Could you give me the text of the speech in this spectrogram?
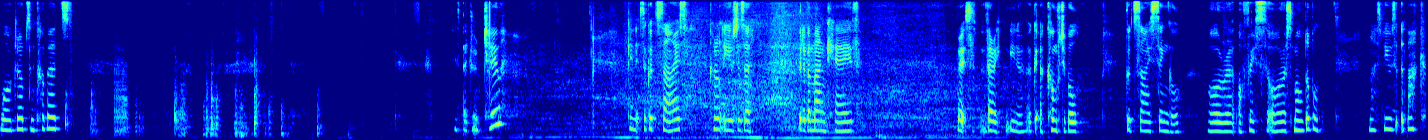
wardrobes and cupboards. Here's bedroom two. Again, it's a good size. Currently used as a bit of a man cave but it's very you know a, a comfortable good size single or uh, office or a small double. Nice views at the back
